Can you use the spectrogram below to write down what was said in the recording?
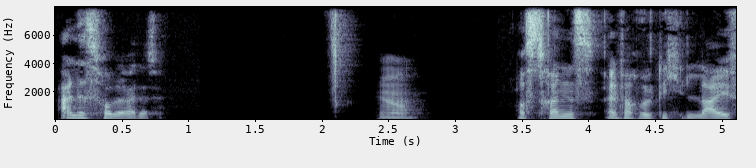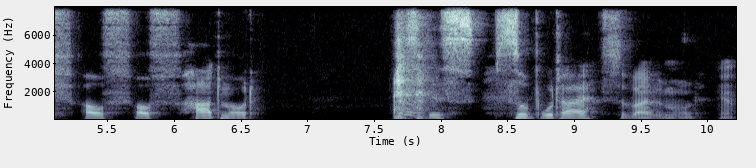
alles vorbereitet. Ja. Australien ist einfach wirklich live auf, auf Hard Mode. Das ist so brutal. Survival Mode, ja.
